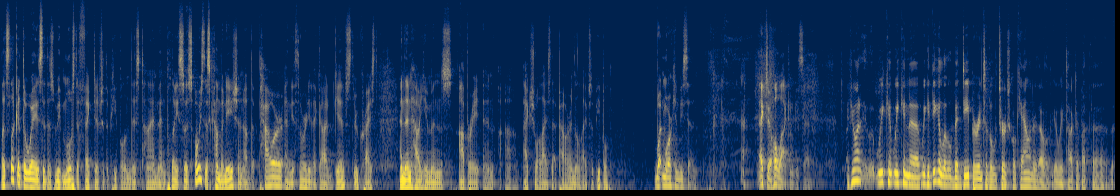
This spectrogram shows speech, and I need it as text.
Let's look at the ways that this will be most effective to the people in this time and place. So it's always this combination of the power and the authority that God gives through Christ, and then how humans operate and uh, actualize that power in the lives of people. What more can be said? Actually, a whole lot can be said. If you want, we can we can uh, we can dig a little bit deeper into the liturgical calendar, though. We talked about the, the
